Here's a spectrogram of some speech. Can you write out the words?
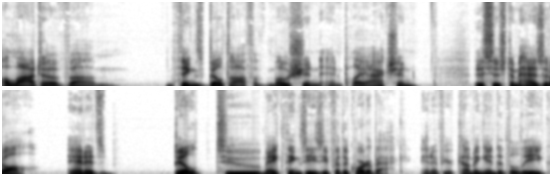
a lot of um, things built off of motion and play action. This system has it all, and it's built to make things easy for the quarterback. And if you're coming into the league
